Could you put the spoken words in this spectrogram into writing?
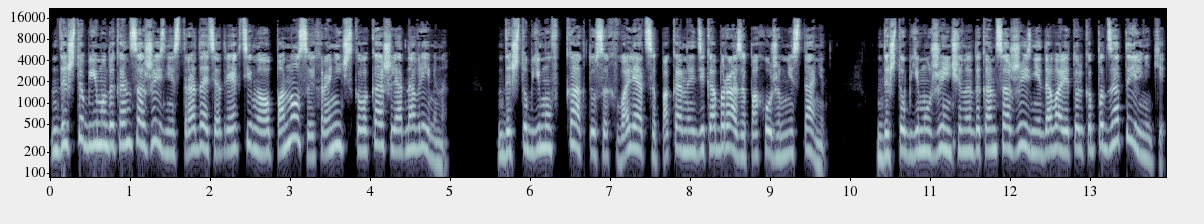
Да чтобы ему до конца жизни страдать от реактивного поноса и хронического кашля одновременно. Да чтобы ему в кактусах валяться, пока на дикобраза похожим не станет. Да чтобы ему женщины до конца жизни давали только подзатыльники.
